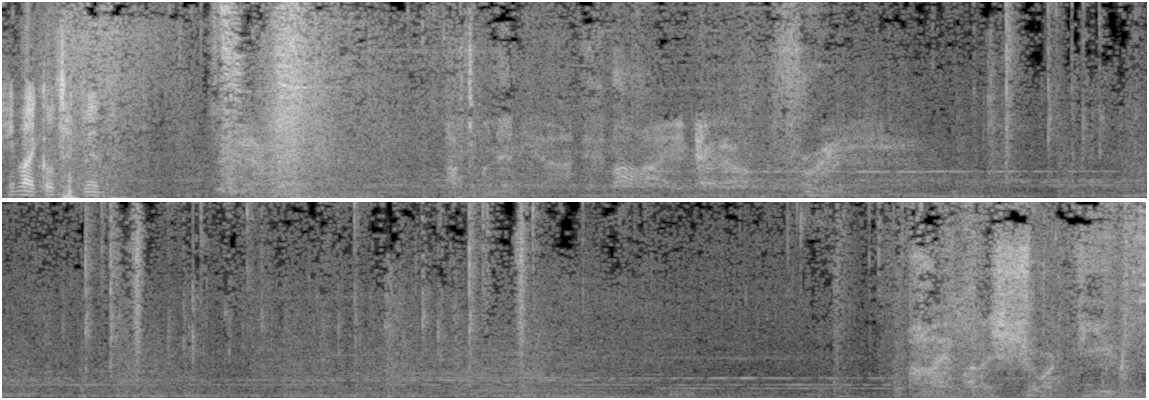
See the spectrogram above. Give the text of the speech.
Hey, Mike, go take mid. After millennia, I am free. I'm on a short fuse.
